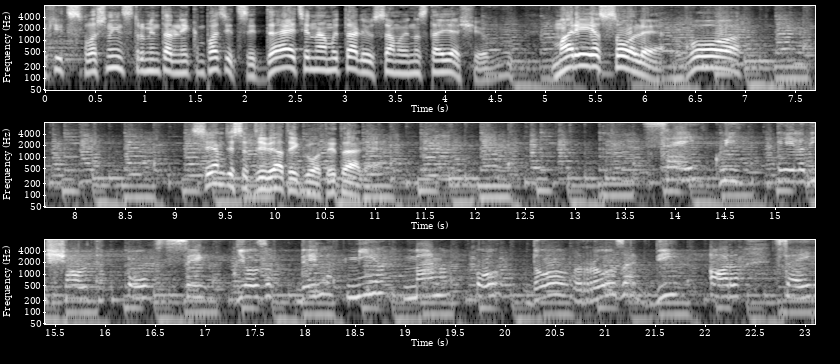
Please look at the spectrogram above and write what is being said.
Какие-то сплошные инструментальные композиции. Дайте нам Италию самую настоящую. Мария Соли. Во. 79 год, Италия. Pelo disciolta, o sedioso della mia mano odorosa di oro. Sei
